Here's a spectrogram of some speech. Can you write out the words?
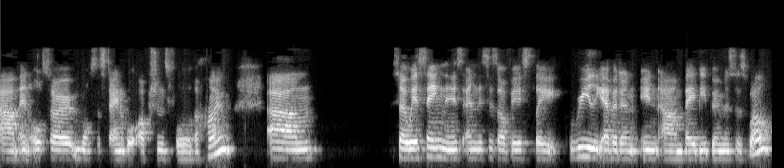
um, and also more sustainable options for the home. Um, so we're seeing this, and this is obviously really evident in um, baby boomers as well.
